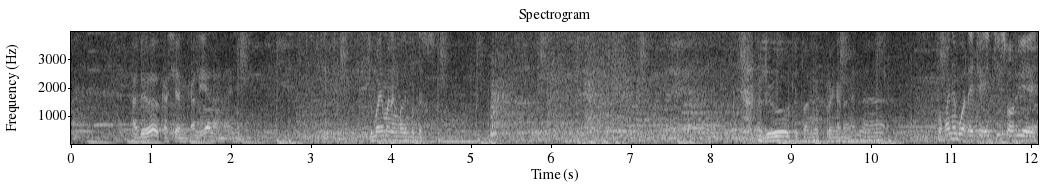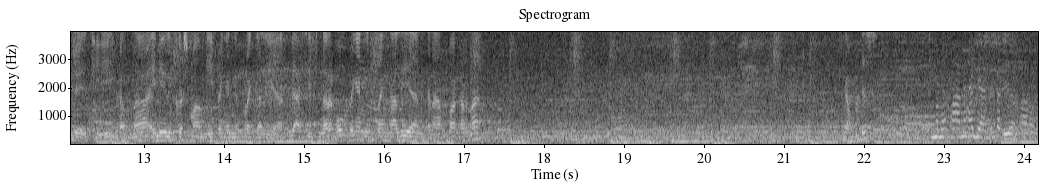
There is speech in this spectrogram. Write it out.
Aduh, kasihan kalian anak ini. Coba yang mana yang paling pedas? Aduh, kita ngeprank anak-anak. Pokoknya buat Ece Eci, sorry ya Ece Eci Karena ini request mami pengen ngeprank kalian. Enggak sih, sebenarnya om pengen ngeprank kalian. Kenapa? Karena Nggak pedas cuma rasanya aja kita Iya. taruh.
